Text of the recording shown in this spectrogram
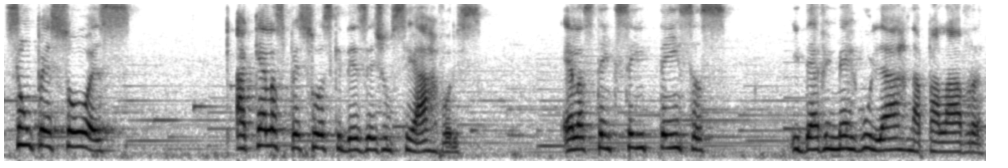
São pessoas, aquelas pessoas que desejam ser árvores, elas têm que ser intensas e devem mergulhar na palavra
